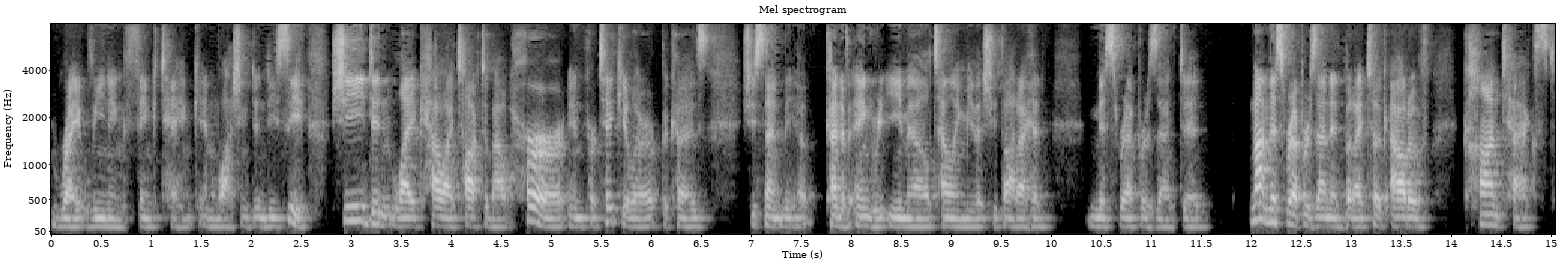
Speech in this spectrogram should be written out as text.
right leaning think tank in Washington, D.C. She didn't like how I talked about her in particular because she sent me a kind of angry email telling me that she thought I had misrepresented, not misrepresented, but I took out of context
